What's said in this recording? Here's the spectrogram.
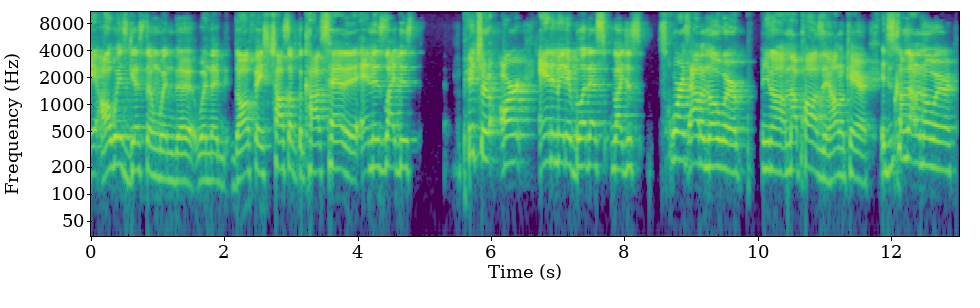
it always gets them when the when the dog face chops up the cop's head and it's like this picture art animated blood that's like just squirts out of nowhere. You know, I'm not pausing. I don't care. It just comes out of nowhere,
